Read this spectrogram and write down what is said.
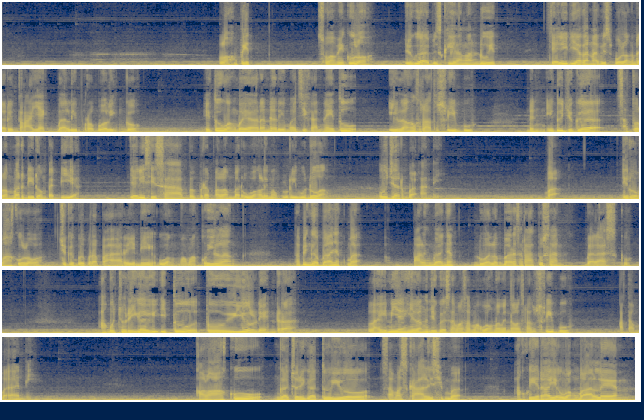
Loh Pit, suamiku loh juga habis kehilangan duit. Jadi dia kan habis pulang dari trayek Bali Probolinggo. Itu uang bayaran dari majikannya itu hilang 100 ribu. Dan itu juga satu lembar di dompet dia. Jadi sisa beberapa lembar uang 50 ribu doang ujar Mbak Ani. Mbak, di rumahku loh, juga beberapa hari ini uang mamaku hilang. Tapi nggak banyak mbak, paling banyak dua lembar seratusan, balasku. Aku curiga itu tuyul deh, Ndra. Lah ini yang hilang juga sama-sama uang nominal 100 ribu, kata Mbak Ani. Kalau aku nggak curiga tuyul sama sekali sih mbak. Aku kira ya uang balen,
